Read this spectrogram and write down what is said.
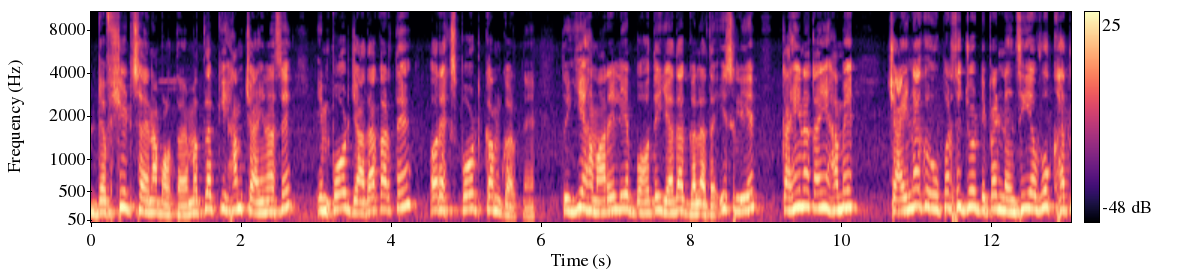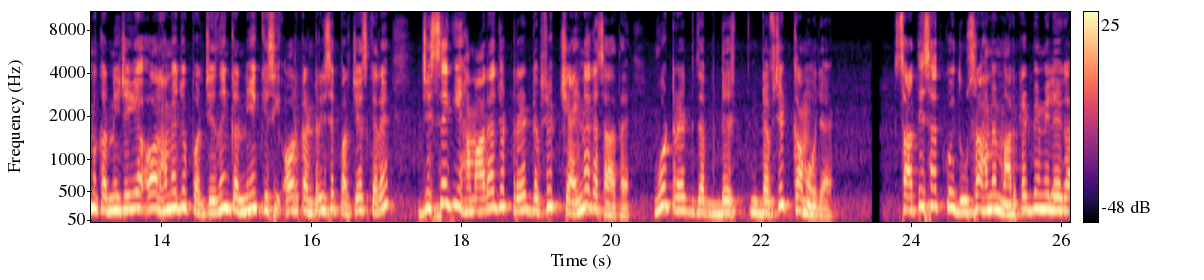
डेफिसिट सहना पड़ता है। मतलब कि हम चाइना से इंपोर्ट ज़्यादा करते हैं और एक्सपोर्ट कम करते हैं। तो ये हमारे लिए बहुत ही ज़्यादा गलत है। इसलिए कहीं ना कहीं हमें चाइना के ऊपर से जो डिपेंडेंसी है, वो ख़त्म करनी चाहिए और हमें जो परचेजिंग करनी है, किसी और कंट्री से परचेज़ करें, जिससे कि हमारा जो ट्रेड डेफिसिट चाइना के साथ है, वो ट्रेड डेफिसिट कम हो जाए। साथ ही साथ कोई दूसरा हमें मार्केट भी मिलेगा,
